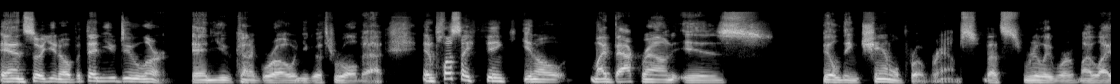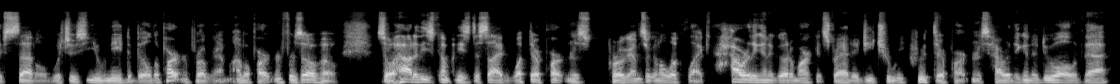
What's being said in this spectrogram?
And so, you know, but then you do learn and you kind of grow and you go through all that. And plus, I think, you know, my background is building channel programs. That's really where my life settled, which is you need to build a partner program. I'm a partner for Zoho. So how do these companies decide what their partners programs are going to look like? How are they going to go to market strategy to recruit their partners? How are they going to do all of that?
